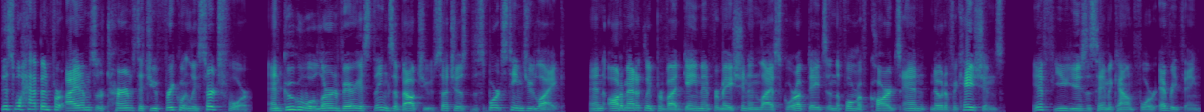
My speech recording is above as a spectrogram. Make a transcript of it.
This will happen for items or terms that you frequently search for, and Google will learn various things about you, such as the sports teams you like, and automatically provide game information and live score updates in the form of cards and notifications, if you use the same account for everything.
